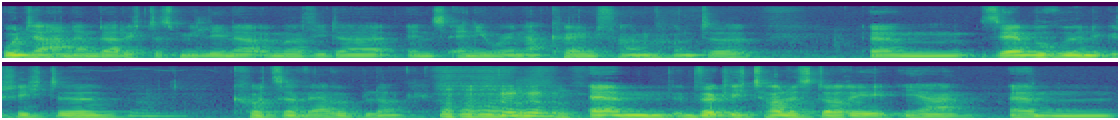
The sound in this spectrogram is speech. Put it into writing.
unter anderem dadurch, dass Milena immer wieder ins Anyway nach Köln fahren konnte. Ähm, sehr berührende Geschichte. Kurzer Werbeblock. ähm, wirklich tolle Story, ja. Ähm,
